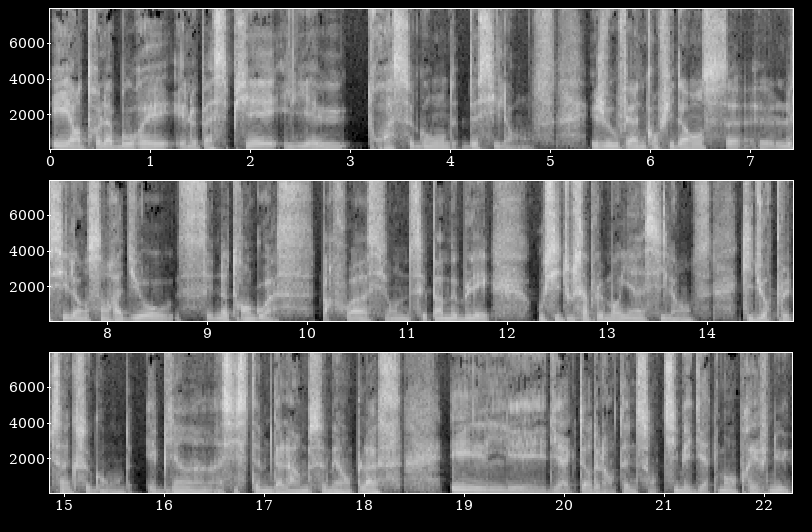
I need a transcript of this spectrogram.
Et entre la bourrée et le passe-pied, il y a eu trois secondes de silence. Et je vais vous faire une confidence, euh, le silence en radio, c'est notre angoisse. Parfois, si on ne sait pas meubler, ou si tout simplement il y a un silence qui dure plus de cinq secondes, eh bien, un système d'alarme se met en place et les directeurs de l'antenne sont immédiatement prévenus.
